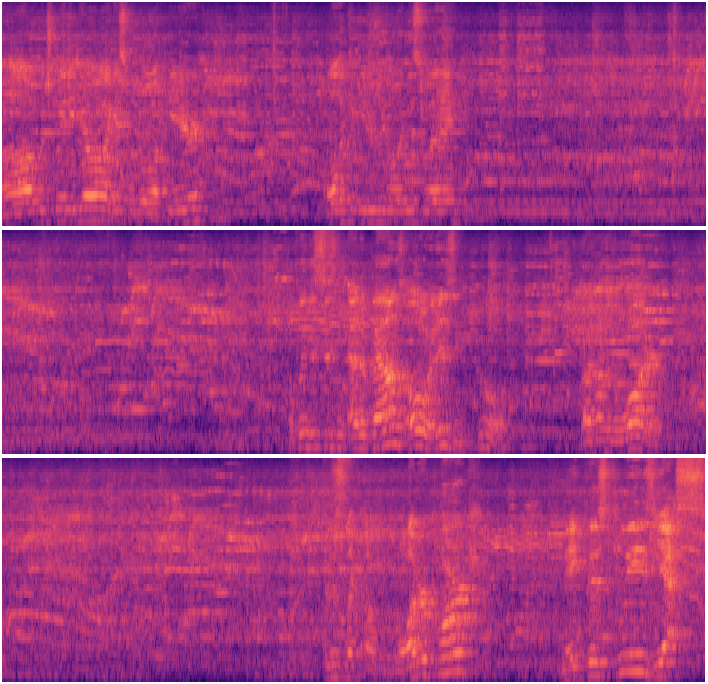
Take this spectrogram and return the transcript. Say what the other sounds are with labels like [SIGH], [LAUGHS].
Uh, which way to go? I guess we'll go up here. All the computers are going this way. Hopefully this isn't out of bounds. Oh, it isn't. Cool. Dive under the water. This is like a water park? Make this, please. Yes.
